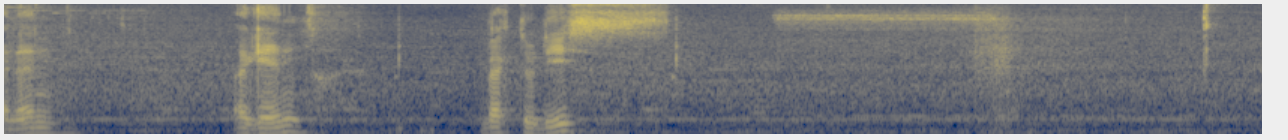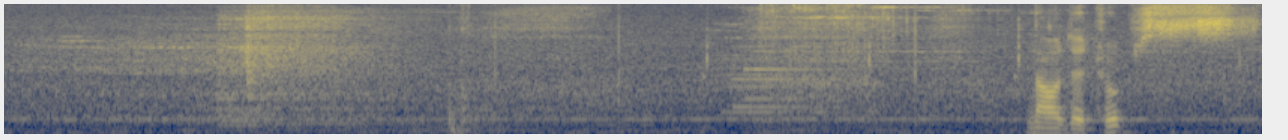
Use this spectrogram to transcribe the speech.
And then again back to this now the troops.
